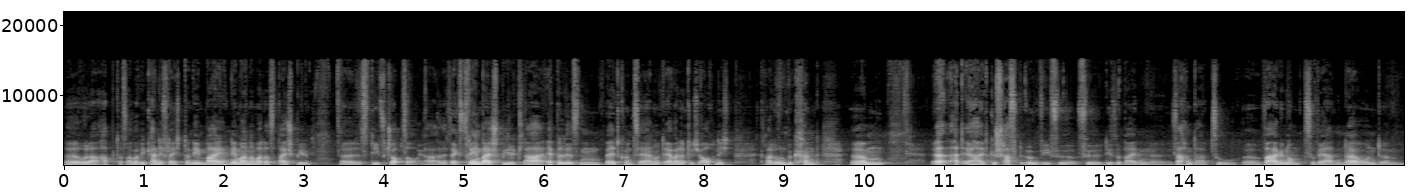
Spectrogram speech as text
äh, oder habe das, aber wie kann ich vielleicht daneben bei? Nehmen wir nochmal das Beispiel äh, Steve Jobs auch. Ja, das Extrembeispiel, klar, Apple ist ein Weltkonzern und er war natürlich auch nicht gerade unbekannt. Ähm, hat er halt geschafft, irgendwie für, für diese beiden äh, Sachen dazu äh, wahrgenommen zu werden. Ne? Und ähm,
